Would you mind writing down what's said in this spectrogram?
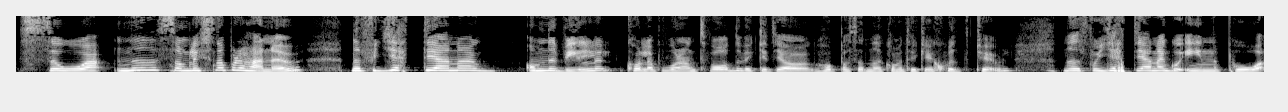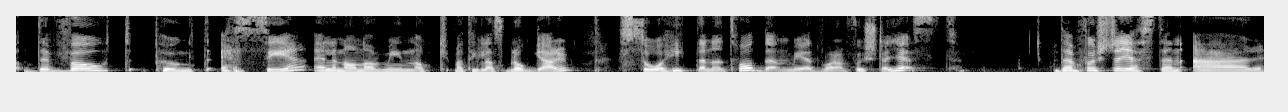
Så ni som lyssnar på det här nu, ni får jättegärna om ni vill kolla på våran tvodd, vilket jag hoppas att ni kommer tycka är skitkul. Ni får jättegärna gå in på devote.se eller någon av min och Matillas bloggar. Så hittar ni tvodden med våran första gäst. Den första gästen är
